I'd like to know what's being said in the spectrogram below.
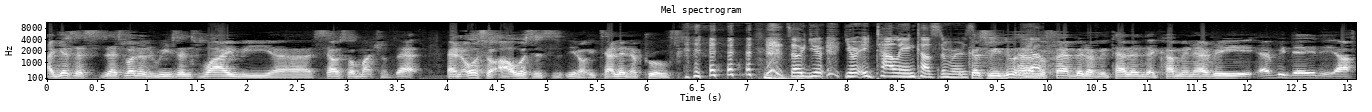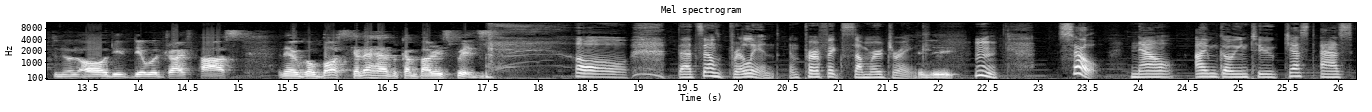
I guess that's that's one of the reasons why we uh, sell so much of that. And also ours is you know Italian approved. so your your Italian customers because we do have yeah. a fair bit of Italian that come in every every day in the afternoon or they, they will drive past and they'll go boss can I have a Campari spritz. oh, that sounds brilliant and perfect summer drink. Indeed. Mm. So now I'm going to just ask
